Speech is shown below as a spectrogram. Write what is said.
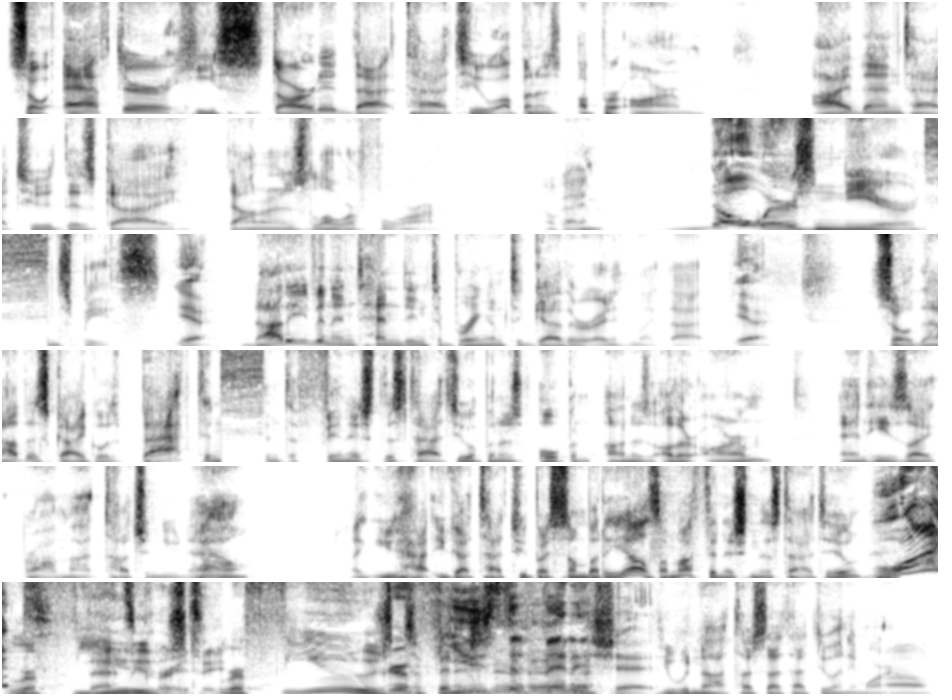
So after he started that tattoo up on his upper arm, I then tattooed this guy down on his lower forearm. Okay. Nowhere's near in space. Yeah. Not even intending to bring them together or anything like that. Yeah. So now this guy goes back to to finish this tattoo up on his open on his other arm, and he's like, "Bro, I'm not touching you now. Like you ha- you got tattooed by somebody else. I'm not finishing this tattoo. What? Refused. crazy. Refused, to finish. Refused to finish it. You would not touch that tattoo anymore. Wow.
